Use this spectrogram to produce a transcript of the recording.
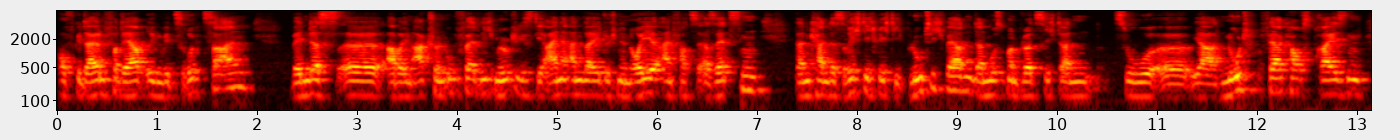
auf Gedeih und Verderb irgendwie zurückzahlen. Wenn das äh, aber im aktuellen Umfeld nicht möglich ist, die eine Anleihe durch eine neue einfach zu ersetzen, dann kann das richtig, richtig blutig werden. Dann muss man plötzlich dann zu äh, ja, Notverkaufspreisen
